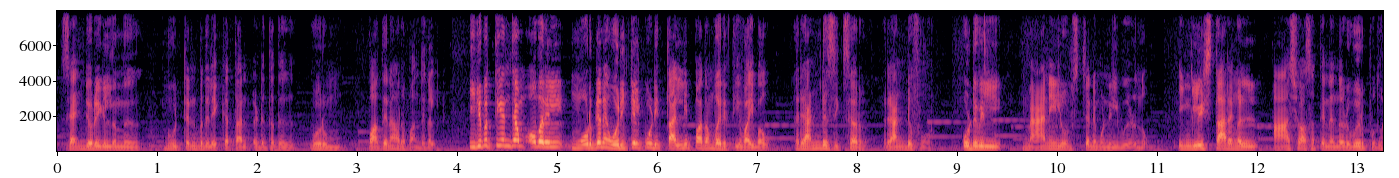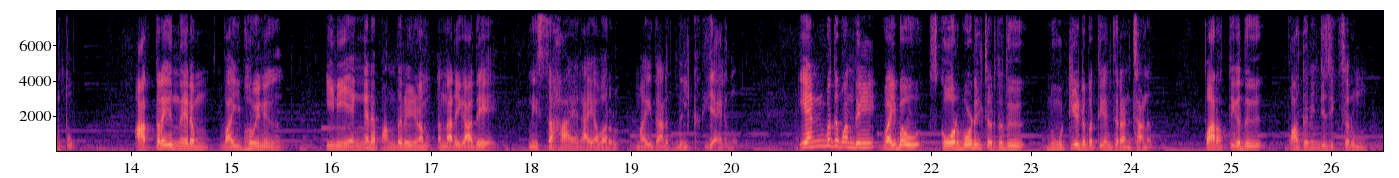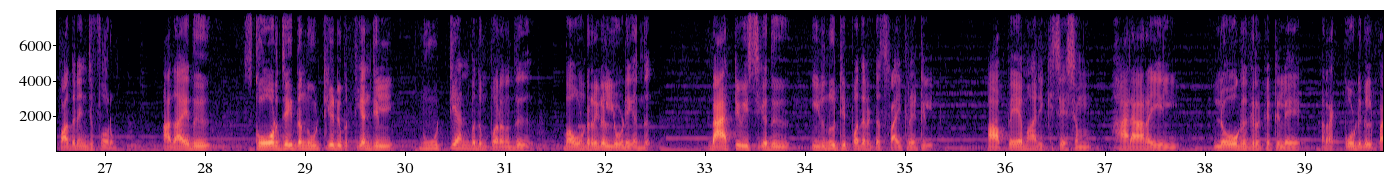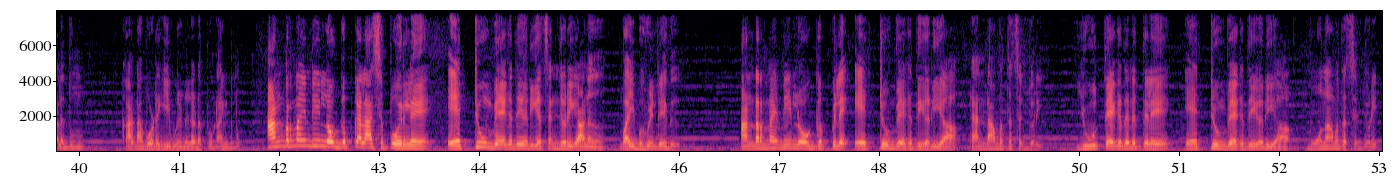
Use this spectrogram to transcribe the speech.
സെഞ്ചുറിയിൽ നിന്ന് നൂറ്റൻപതിലേക്ക് എത്താൻ എടുത്തത് വെറും പതിനാറ് പന്തുകൾ. ഇരുപത്തിയഞ്ചാം ഓവറിൽ മോർഗനെ ഒരിക്കൽ കൂടി തല്ലിപ്പതം വരുത്തി വൈഭവ്. രണ്ട് സിക്സർ രണ്ട് ഫോർ ഒടുവിൽ മാനി ലൂംസ്റ്റന് മുന്നിൽ വീഴുന്നു. ഇംഗ്ലീഷ് താരങ്ങൾ ആശ്വാസത്തിന്റെ നെടുവീർപ്പ് തീർത്തു. അത്രയും നേരം വൈഭവിന് ഇനി എങ്ങനെ പന്തെറിയണം എന്നറിയാതെ നിസ്സഹായരായവർ മൈതാനത്ത് നിൽക്കുകയായിരുന്നു. എൺപത് പന്തിൽ വൈഭവ് സ്കോർ ബോർഡിൽ ചേർത്തത് നൂറ്റി എഴുപത്തിയഞ്ച് റൺസാണ് പറത്തിയത് പതിനഞ്ച് സിക്സറും പതിനഞ്ച് ഫോറും അതായത് സ്കോർ ചെയ്ത നൂറ്റി എഴുപത്തിയഞ്ചിൽ നൂറ്റി അൻപതും പിറന്നത് ബൗണ്ടറികളിലൂടെയെന്ന്. ബാറ്റ് വീശിയത് ഇരുന്നൂറ്റി പതിനെട്ട് സ്ട്രൈക്ക് റേറ്റിൽ ആ പേമാരിക്ക് ശേഷം ഹരാറയിൽ ലോക ക്രിക്കറ്റിലെ റെക്കോർഡുകൾ പലതും കടപുടകി വീണ് കിടപ്പുണ്ടായിരുന്നു. അണ്ടർ നയന്റീൻ ലോകകപ്പ് കലാശപ്പോരിലെ ഏറ്റവും വേഗതയേറിയ സെഞ്ചുറിയാണ് വൈഭവിന്റേത്. അണ്ടർ നയന്റീൻ ലോകകപ്പിലെ ഏറ്റവും വേഗതയേറിയ രണ്ടാമത്തെ സെഞ്ചുറി യൂത്ത് ഏകദിനത്തിലെ ഏറ്റവും വേഗതയേറിയ മൂന്നാമത്തെ സെഞ്ചുറി.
